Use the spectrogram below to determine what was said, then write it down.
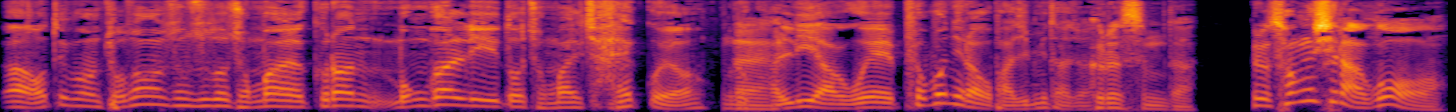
그러니까 어떻게 보면 조성환 선수도 정말 그런 몸 관리도 정말 잘했고요. 그 네. 관리 야구의 표본이라고 봐집니다. 저는. 그렇습니다. 그리고 성실하고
